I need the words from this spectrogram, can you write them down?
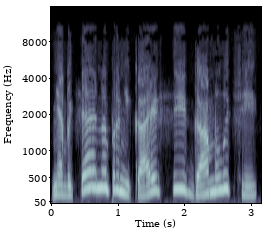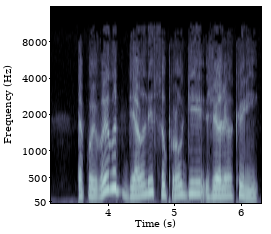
Необычайно проникающие гамма-лучи такой вывод сделали супруги Жолио-Кюри.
